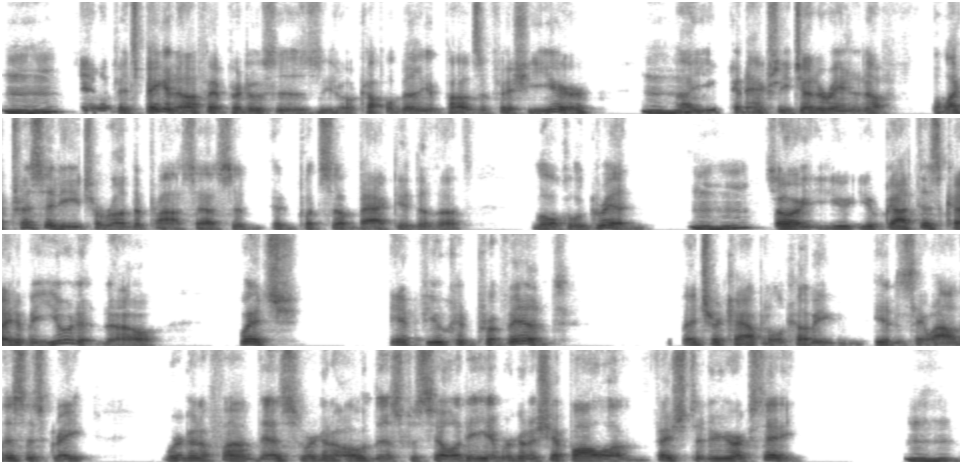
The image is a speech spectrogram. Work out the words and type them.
mhm, And if it's big enough, it produces, you know, a couple million pounds of fish a year. mhm, Uh, you can actually generate enough electricity to run the process and, and put some back into the local grid. mhm, So you, you've got this kind of a unit now, which if you can prevent venture capital coming in and say, wow, this is great. We're going to fund this. We're going to own this facility and we're going to ship all the fish to New York City. mhm,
